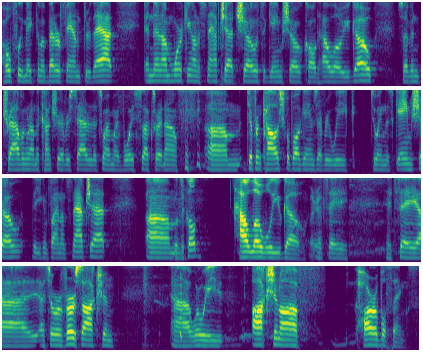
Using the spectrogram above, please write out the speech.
hopefully make them a better fan through that. And then I'm working on a Snapchat show. It's a game show called How Low You Go. So I've been traveling around the country every Saturday. That's why my voice sucks right now. um, different college football games every week. Doing this game show that you can find on Snapchat. Um, What's it called? how low will you go? It's a, it's a, uh, it's a reverse auction, uh, where we auction off horrible things.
